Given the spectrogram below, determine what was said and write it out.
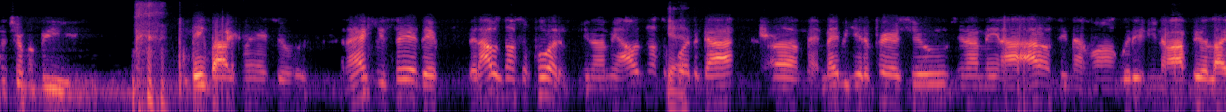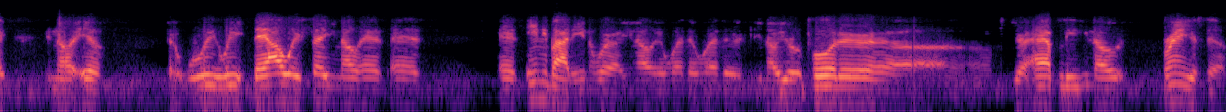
the triple B big body brand shoes. And I actually said that that I was gonna support him. You know what I mean? I was gonna support yeah. the guy. Uh, maybe get a pair of shoes. You know what I mean? I, I don't see nothing wrong with it. You know, I feel like you know if we we they always say you know as as as anybody in the world, you know whether whether you know you're a reporter, uh, you're an athlete, you know, brand yourself.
